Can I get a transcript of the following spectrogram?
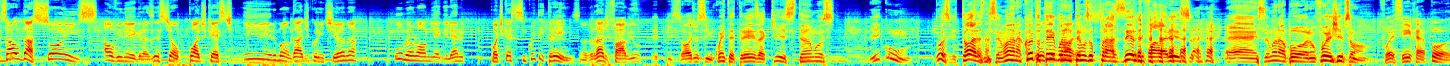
Saudações alvinegras, este é o podcast Irmandade Corintiana. O meu nome é Guilherme, podcast 53, não é verdade, Fábio? Episódio 53, aqui estamos e com duas vitórias na semana. Quanto Duas tempo não vitórias. temos o prazer de falar isso? é, semana boa, não foi, Gibson? Foi sim, cara. Pô,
